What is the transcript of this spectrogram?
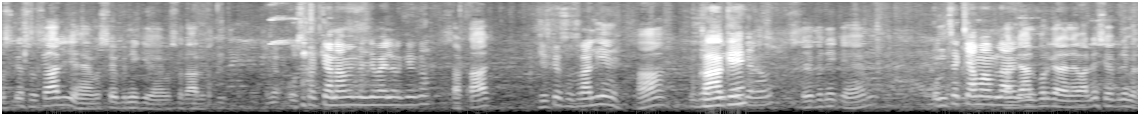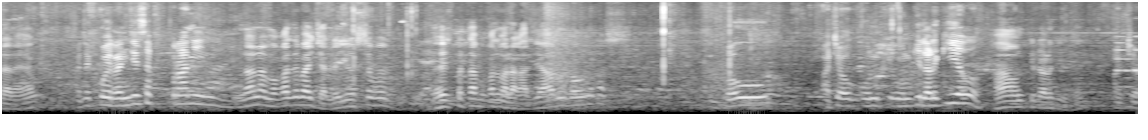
उसके ससुराल ही हैं वो सिपनी के हैं वो ससुराल उसकी। अच्छा, उसका क्या नाम है मिर्जे भाई लड़के का? सरताज। जिसके ससुराली हैं हाँ? कहाँ के? है? सिपनी के हैं। उनसे क्या मामला है? कल्याणपुर के रहने वाले सिपनी में रह रहे हैं अच्छा कोई रंजी है पुरानी? ना ना मुकदमे चल रही है उससे वो दहेज प्रताप मुकदमा लगा दिया और बहू ने बस बहू अच्छा उनकी उनकी लड़की है वो? हाँ उनकी लड़की है। अच्छा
